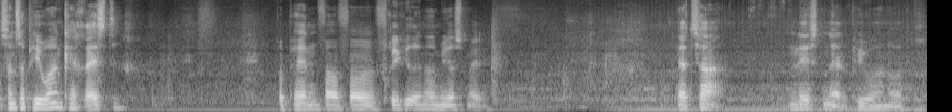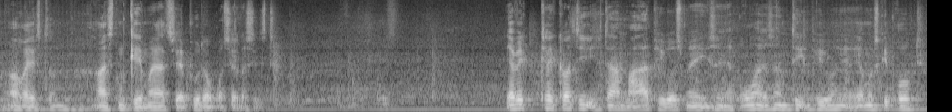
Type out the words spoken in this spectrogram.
Sådan så peberen kan riste på panden for at få frigivet noget mere smag. Jeg tager næsten alt peberen op og rister den. Resten gemmer jeg til at putte over til allersidst. Jeg vil, kan godt lide, at der er meget pebersmag i, så jeg bruger altså en del peber her. Jeg har måske brugt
